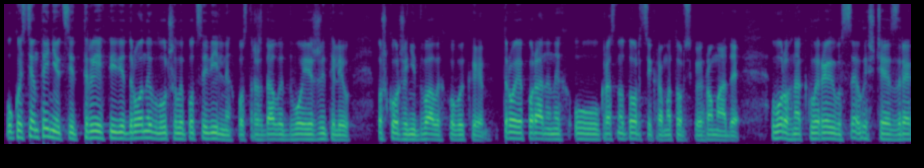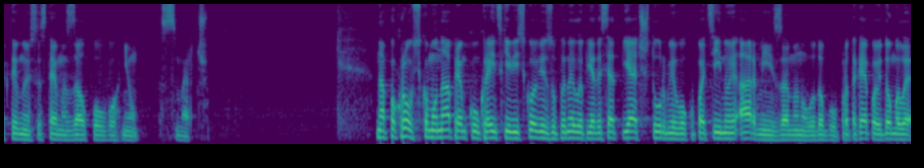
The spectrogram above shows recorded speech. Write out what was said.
У Костянтинівці три впівдрони влучили по цивільних. Постраждали двоє жителів. Пошкоджені два легковики. Троє поранених у Красноторці Краматорської громади. Ворог наклерив селище з реактивної системи залпового вогню. Смерч. На Покровському напрямку українські військові зупинили 55 штурмів окупаційної армії за минулу добу. Про таке повідомили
